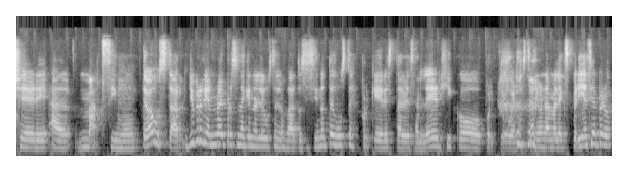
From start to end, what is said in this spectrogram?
chévere al máximo. Te va a gustar. Yo creo que no hay persona que no le gusten los gatos y si no te gusta es porque eres tal vez alérgico o porque, bueno, has tenido una mala experiencia, pero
